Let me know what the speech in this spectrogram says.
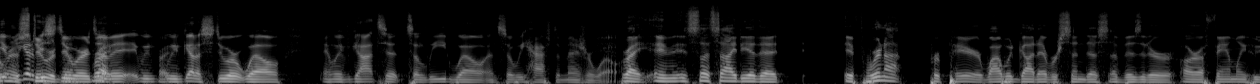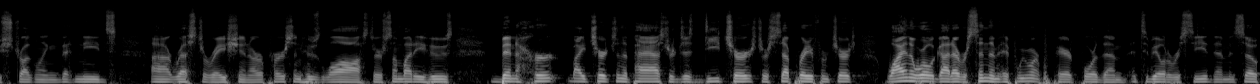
yeah, gonna we got to be stewards Right, of it. We've right. we've got to steward well, and we've got to to lead well, and so we have to measure well. right. And it's this idea that if we're not prepared, why would God ever send us a visitor or a family who's struggling that needs uh, restoration, or a person who's lost, or somebody who's been hurt by church in the past, or just de-churched or separated from church? Why in the world would God ever send them if we weren't prepared for them to be able to receive them? And so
